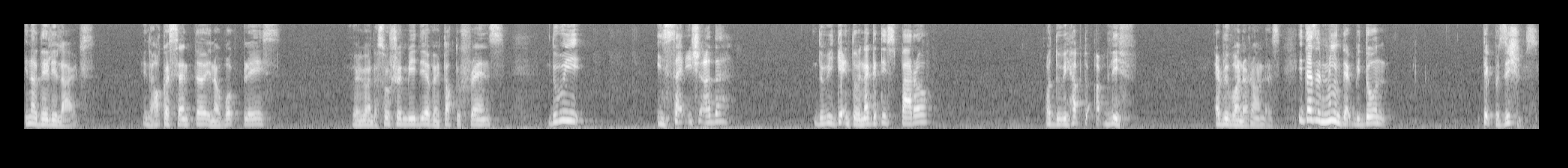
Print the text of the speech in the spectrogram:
in our daily lives, in the hawker center, in our workplace, when we're on the social media, when we talk to friends. Do we incite each other? Do we get into a negative spiral? Or do we help to uplift everyone around us? It doesn't mean that we don't take positions.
